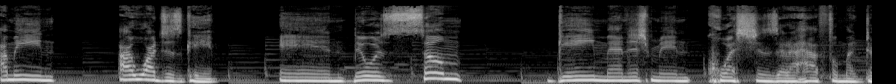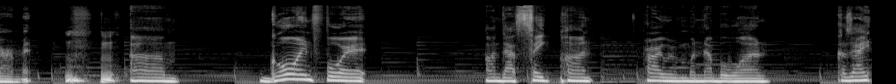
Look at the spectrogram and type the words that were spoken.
I mean, I watched this game and there was some game management questions that I have for McDermott. um, going for it on that fake punt, probably my number one. Cause I,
